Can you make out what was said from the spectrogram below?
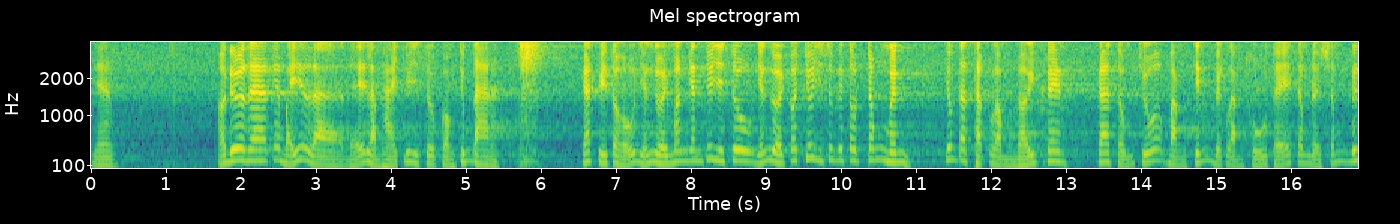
Nha. Yeah. Họ đưa ra cái bẫy là để làm hại Chúa Giêsu Còn chúng ta nè. Các Kitô hữu, những người mang danh Chúa Giêsu những người có Chúa Giêsu Kitô trong mình, chúng ta thật lòng ngợi khen, ca tụng Chúa bằng chính việc làm cụ thể trong đời sống đức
